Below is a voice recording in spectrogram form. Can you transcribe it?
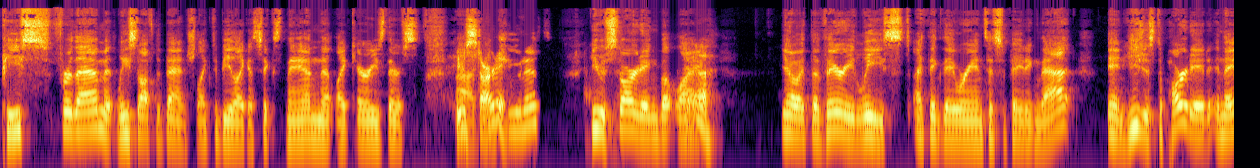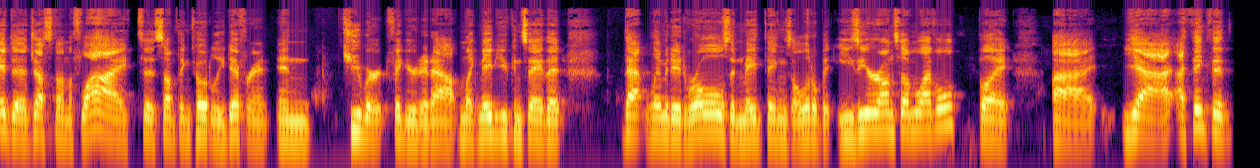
piece for them, at least off the bench, like to be like a sixth man that like carries their He was uh, starting. bench units. He was starting, but like Yeah. you know, at the very least, I think they were anticipating that. And he just departed and they had to adjust on the fly to something totally different. And Hubert figured it out. And like maybe you can say that that limited roles and made things a little bit easier on some level. But uh, yeah, I, I think that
